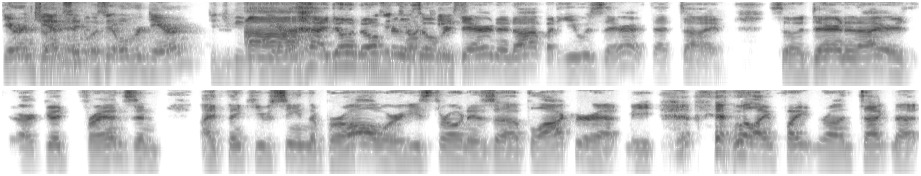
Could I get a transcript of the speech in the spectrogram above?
Darren Jensen was it over Darren? Did you beat uh, Darren? I don't know if it was over Casey? Darren or not, but he was there at that time. So Darren and I are, are good friends, and I think you've seen the brawl where he's throwing his uh, blocker at me while I'm fighting Ron Tugnutt.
